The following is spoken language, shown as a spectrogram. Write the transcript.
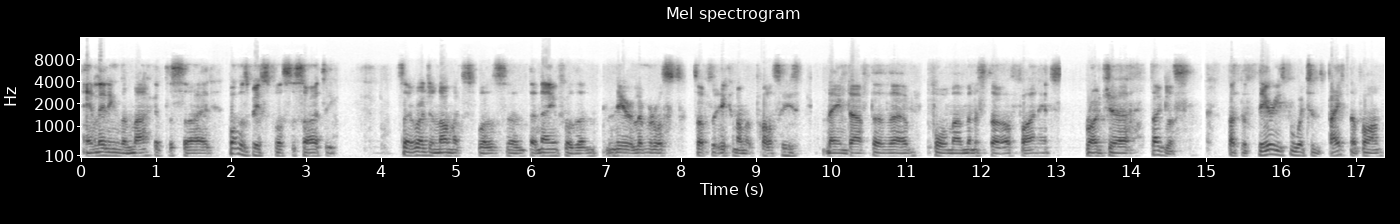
and letting the market decide what was best for society. So Rogernomics was uh, the name for the neoliberalist types of economic policies, named after the former Minister of Finance, Roger Douglas. But the theories for which it's based upon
